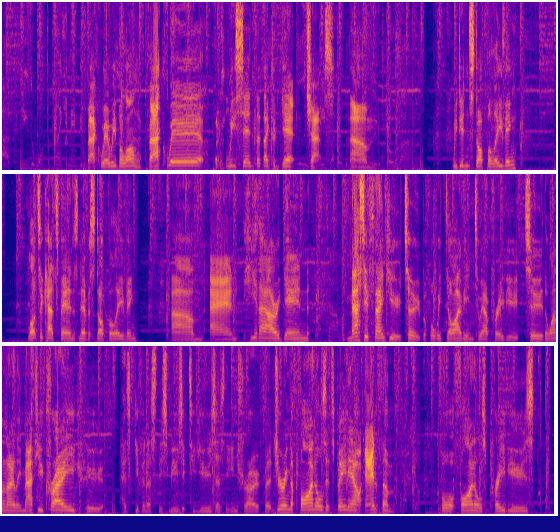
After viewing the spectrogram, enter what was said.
Back where we belong. Back where we said that they could get, chaps. Um, we didn't stop believing. Lots of Cats fans never stop believing. Um, and here they are again. Massive thank you, too, before we dive into our preview, to the one and only Matthew Craig, who has given us this music to use as the intro for during the finals. It's been our anthem for finals previews.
